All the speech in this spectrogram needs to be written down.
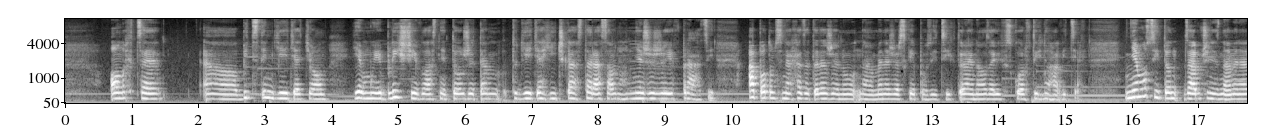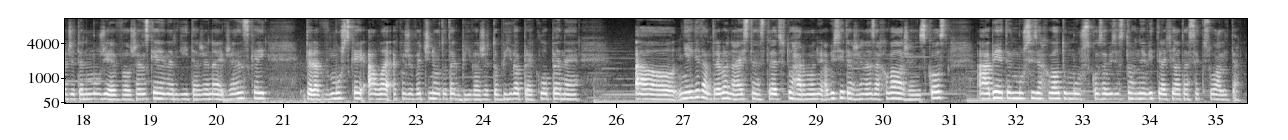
on chce uh, byť s tým dieťaťom, jemu je bližšie vlastne to, že tam to dieťa hýčka, stará sa o neho, než že je v práci. A potom si nachádza teda ženu na manažerskej pozícii, ktorá je naozaj skôr v tých nohaviciach. Nemusí to zaručene znamenať, že ten muž je v ženskej energii, tá žena je v ženskej, teda v mužskej, ale akože väčšinou to tak býva, že to býva preklopené. A niekde tam treba nájsť ten stred, tú harmóniu, aby si tá žena zachovala ženskosť a aby aj ten muž si zachoval tú mužskosť, aby sa z toho nevytratila tá sexualita.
